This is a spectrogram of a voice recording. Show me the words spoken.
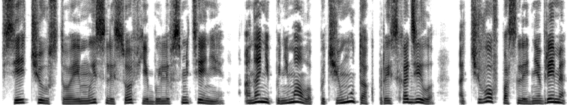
Все чувства и мысли Софьи были в смятении. Она не понимала, почему так происходило, отчего в последнее время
